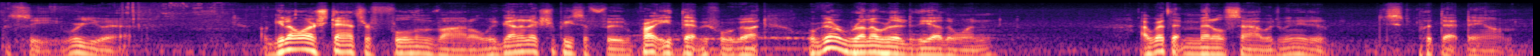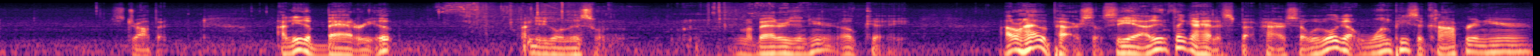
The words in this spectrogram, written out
Let's see, where are you at? I'll get all our stats are full and vital. We've got an extra piece of food. We'll probably eat that before we go. We're gonna run over there to the other one. I've got that metal salvage. We need to Just put that down. Just drop it. I need a battery. Oh, I need to go on this one. My battery's in here? Okay. I don't have a power cell. So yeah, I didn't think I had a power cell. We've only got one piece of copper in here.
